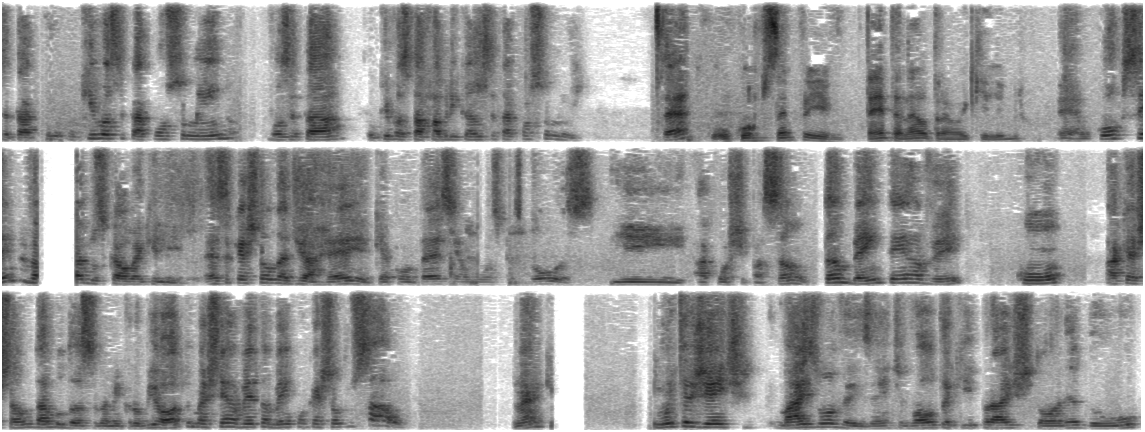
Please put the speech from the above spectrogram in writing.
você tá, o que você está consumindo, você tá, o que você está fabricando, você está consumindo. Certo? O corpo sempre tenta, né, o equilíbrio. É, o corpo sempre vai buscar o equilíbrio. Essa questão da diarreia que acontece em algumas pessoas e a constipação também tem a ver com a questão da mudança da microbiota, mas tem a ver também com a questão do sal, né? Que muita gente, mais uma vez, a gente volta aqui para a história do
